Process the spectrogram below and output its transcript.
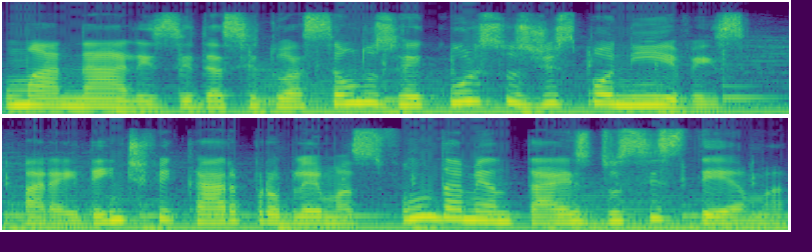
uma análise da situação dos recursos disponíveis para identificar problemas fundamentais do sistema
